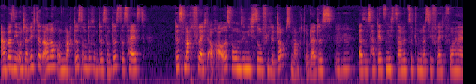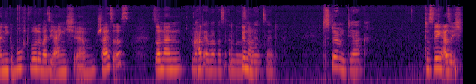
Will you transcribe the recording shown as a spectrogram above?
aber sie unterrichtet auch noch und macht das und das und das und das. Das heißt, das macht vielleicht auch aus, warum sie nicht so viele Jobs macht. Oder das, Mhm. also es hat jetzt nichts damit zu tun, dass sie vielleicht vorher nie gebucht wurde, weil sie eigentlich ähm, scheiße ist, sondern Macht hat einfach was anderes Genau. in der Zeit. Stimmt, ja. deswegen, also ich,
